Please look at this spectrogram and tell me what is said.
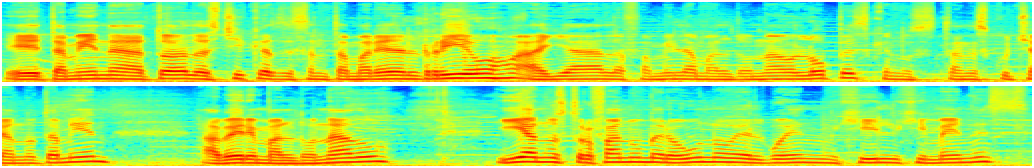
Eh, también a todas las chicas de Santa María del Río, allá a la familia Maldonado López que nos están escuchando también. A Bere Maldonado. Y a nuestro fan número uno, el buen Gil Jiménez,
